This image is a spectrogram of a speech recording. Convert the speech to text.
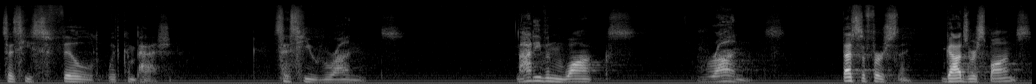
Says he's filled with compassion. Says he runs. Not even walks, runs. That's the first thing. God's response.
